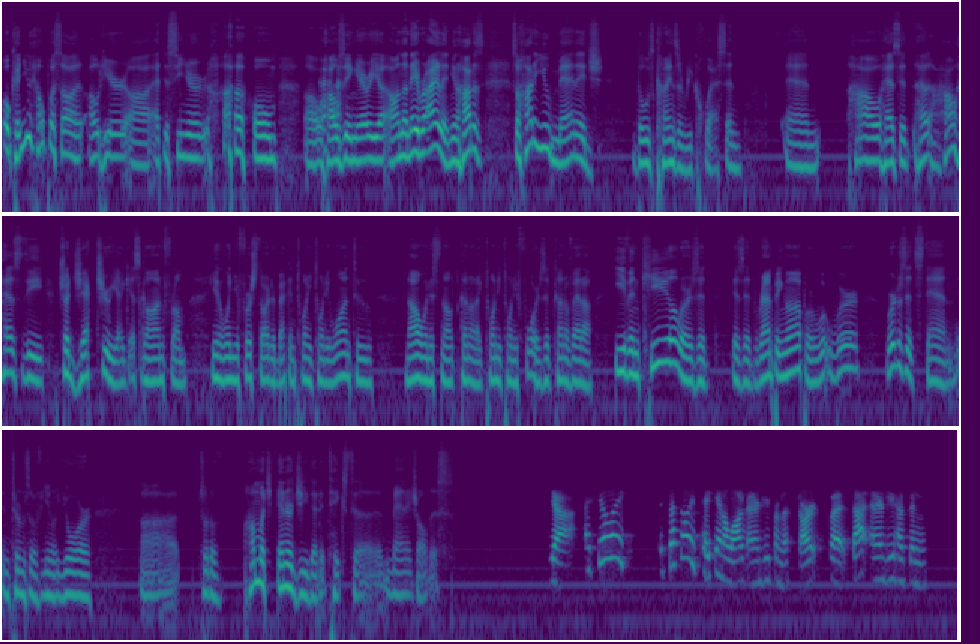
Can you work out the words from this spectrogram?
oh, can you help us uh, out here uh, at the senior home uh, housing area on the neighbor island? You know how does so how do you manage those kinds of requests and and how has it how, how has the trajectory I guess gone from you know when you first started back in 2021 to now when it's now kind of like 2024 is it kind of at a even keel or is it is it ramping up or wh- where where does it stand in terms of you know your uh, sort of how much energy that it takes to manage all this? Yeah, I feel like it's definitely taken a lot of energy from the start, but that energy has been,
